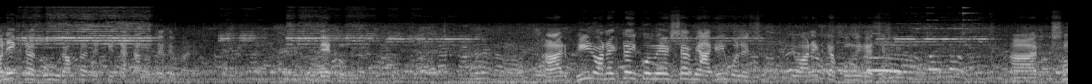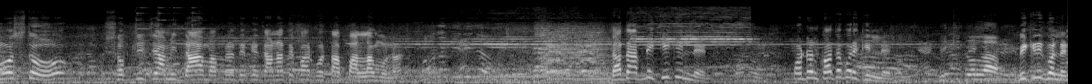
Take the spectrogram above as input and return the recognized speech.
অনেকটা দূর আপনাদেরকে দেখানো যেতে পারে। দেখুন। আর ভিড় অনেকটাই কমে এসছে, আমি আগেই বলেছি যে অনেকটা কমে গেছে আর সমস্ত সবজির যে আমি দাম আপনাদেরকে জানাতে পারব তা পারলামও না। দাদা, আপনি কি কিনলেন? পটল কত করে কিনলেন? বিক্রি করলাম। বিক্রি করলেন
